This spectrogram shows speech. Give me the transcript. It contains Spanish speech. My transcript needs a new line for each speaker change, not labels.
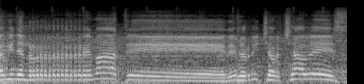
Acá viene el remate de Richard Chávez.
